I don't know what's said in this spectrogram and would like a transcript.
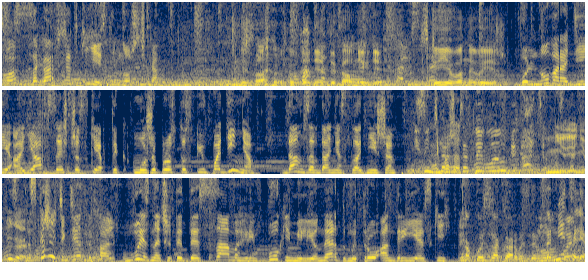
У вас загар все-таки є немножечко Не знаю, я не отдыхал нигде. С Киева не выезжал. Вольнова радіє, а я все ще скептик. Може, просто співпадіння? Дам завдання складніше. Извините, пожалуйста, ви, ви убігаєте? Ні, я не бігаю. Скажите, где отдыхали? Визначити, де саме грів боки мільйонер Дмитро Андрієвський. Какой загар, вы за- заметили?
